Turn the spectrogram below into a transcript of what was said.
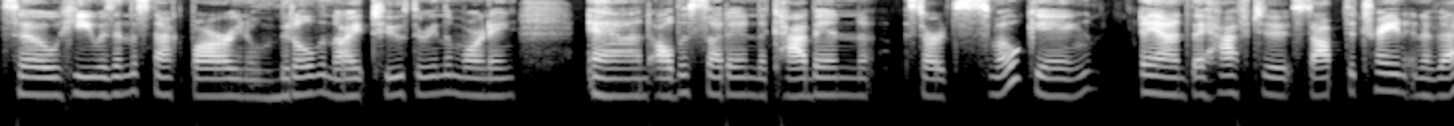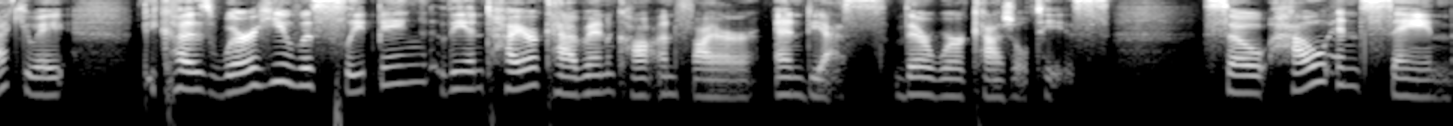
So he was in the snack bar, you know, in the middle of the night, two, three in the morning, and all of a sudden the cabin starts smoking and they have to stop the train and evacuate because where he was sleeping, the entire cabin caught on fire, and yes, there were casualties. So, how insane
